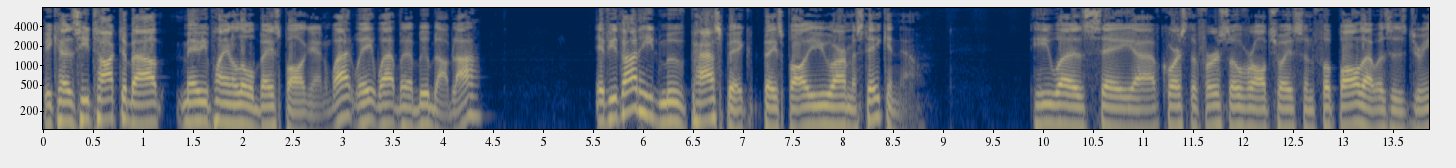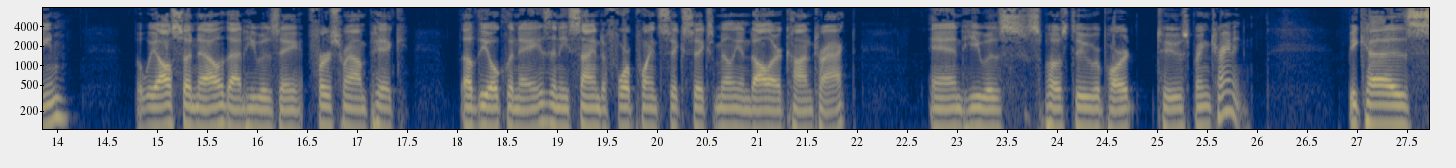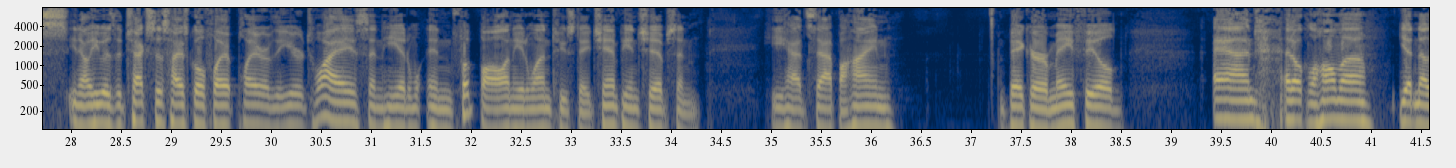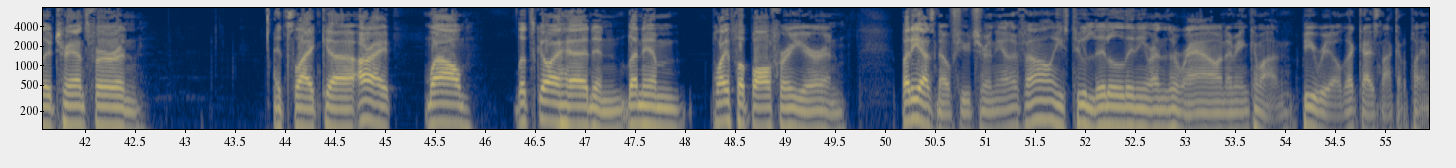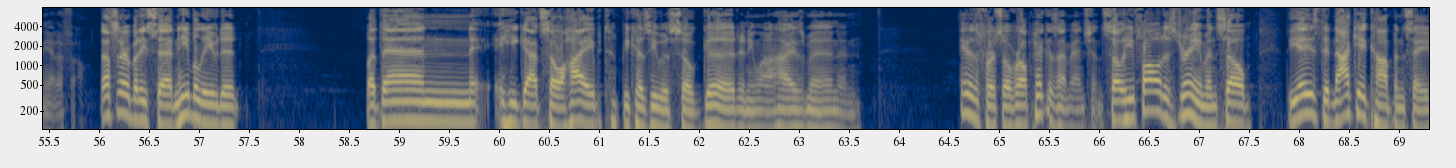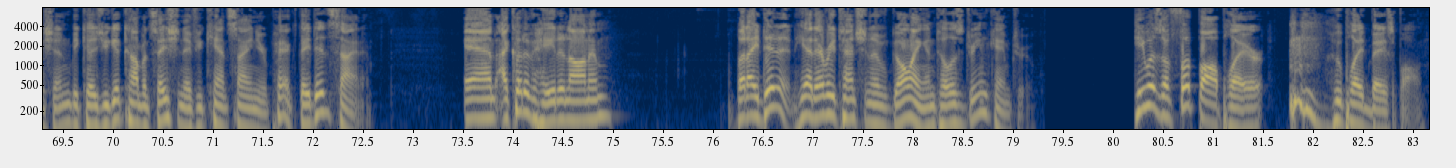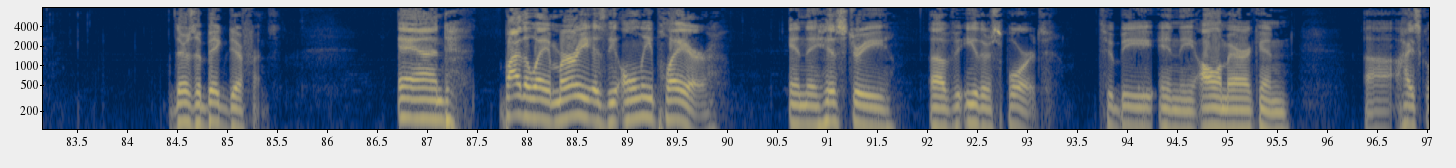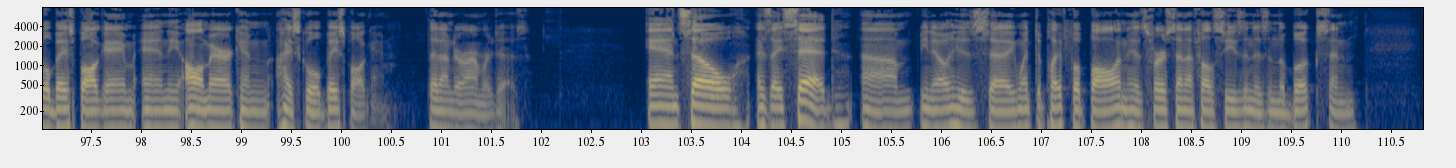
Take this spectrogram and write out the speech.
because he talked about maybe playing a little baseball again. What? Wait, what? Blah, blah, blah, blah. If you thought he'd move past big baseball, you are mistaken now. He was, a, uh, of course, the first overall choice in football. That was his dream. But we also know that he was a first round pick of the Oakland A's, and he signed a $4.66 million contract, and he was supposed to report to spring training because you know he was the Texas High School Player of the Year twice, and he had in football, and he had won two state championships, and he had sat behind Baker Mayfield, and at Oklahoma, yet another transfer, and it's like, uh, all right, well, let's go ahead and let him play football for a year, and but he has no future in the NFL. He's too little and he runs around. I mean, come on, be real. That guy's not going to play in the NFL. That's what everybody said, and he believed it. But then he got so hyped because he was so good and he won a Heisman and he was the first overall pick, as I mentioned. So he followed his dream. And so the A's did not get compensation because you get compensation if you can't sign your pick. They did sign him. And I could have hated on him, but I didn't. He had every intention of going until his dream came true. He was a football player who played baseball. There's a big difference. And by the way, Murray is the only player in the history of either sport to be in the All American uh, high school baseball game and the All American high school baseball game that Under Armour does. And so, as I said, um, you know, his uh, he went to play football, and his first NFL season is in the books. And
